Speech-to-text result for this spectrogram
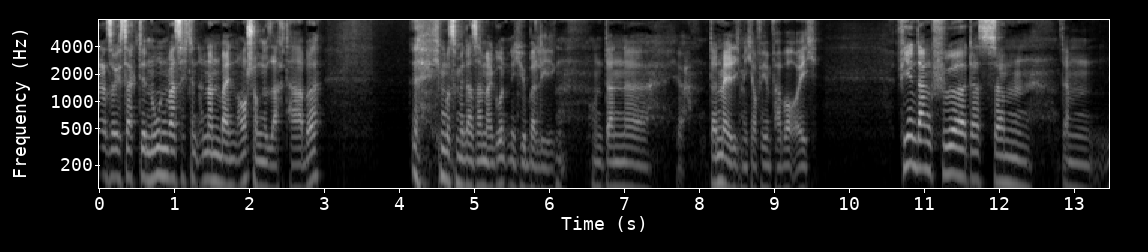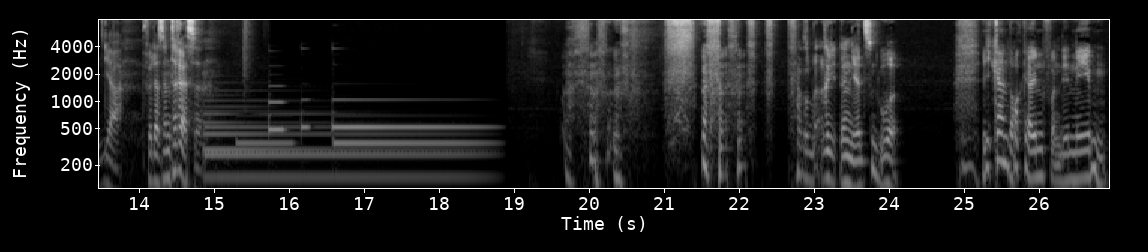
Also ich sag dir nun, was ich den anderen beiden auch schon gesagt habe. Ich muss mir das einmal gründlich überlegen. Und dann, äh, ja, dann melde ich mich auf jeden Fall bei euch. Vielen Dank für das, ähm, ähm, ja, für das Interesse. Was mache ich denn jetzt nur? Ich kann doch keinen von denen nehmen.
